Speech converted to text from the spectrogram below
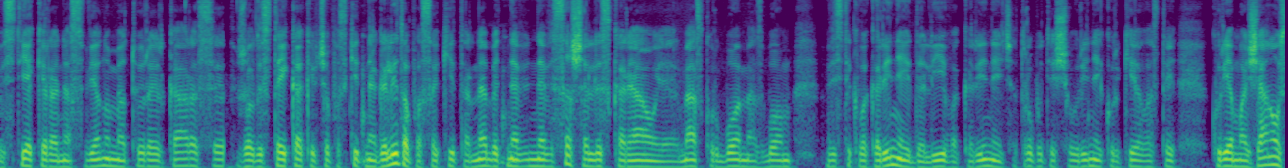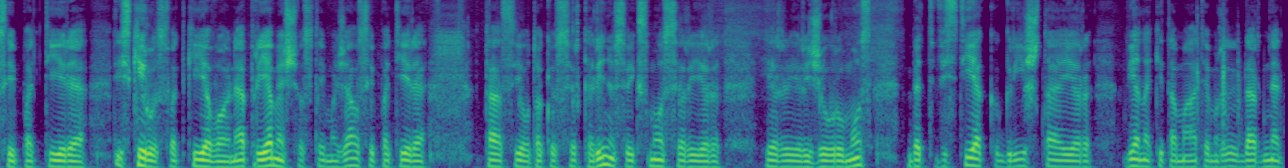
vis tiek yra, nes vienu metu yra ir karas, ir žodis taika, kaip čia pasakyti, negali to pasakyti, ar ne, bet ne, ne visa šalis kariauja. Ir mes, kur buvome, mes buvom vis tik vakariniai daly, vakariniai, čia truputį šiauriniai, kur Kievas, tai kurie mažiausiai patyrė, įskyrus vat Kievo, ne, priemeščius, tai mažiausiai patyrė tas jau tokius ir karinius veiksmus, ir, ir, ir, ir žiaurumus, bet vis tiek grįžta ir vieną kitą matėm, ir dar net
